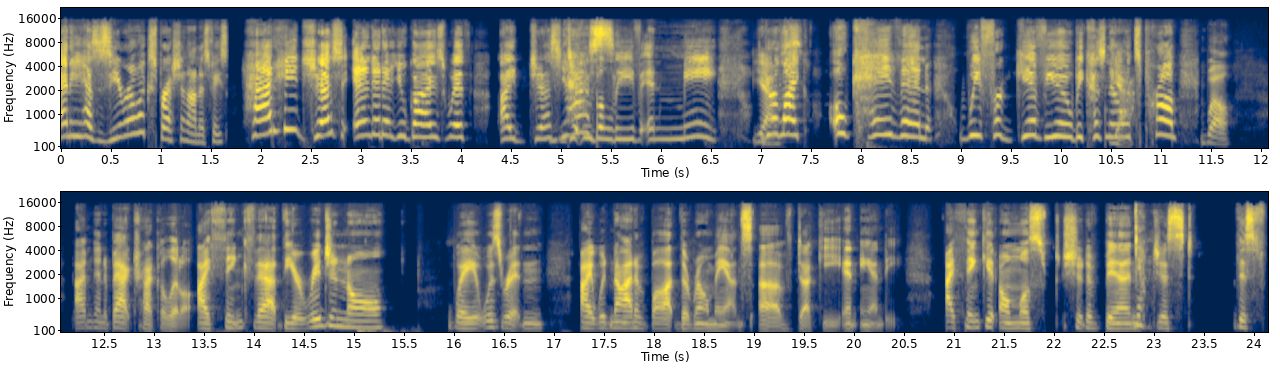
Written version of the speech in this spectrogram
and he has zero expression on his face. Had he just ended it, you guys, with, I just Yes. didn't believe in me. You're like, okay, then we forgive you because now Yeah. it's prom. Well, I'm going to backtrack a little. I think that the original way it was written, I would not have bought the romance of Duckie and Andie. I think it almost should have been just this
